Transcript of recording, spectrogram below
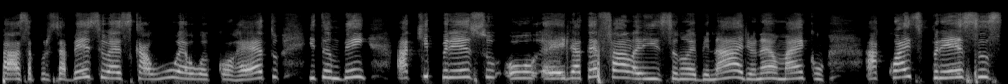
Passa por saber se o SKU é o correto e também a que preço, ou ele até fala isso no webinário, né? Né, o Maicon, a quais preços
